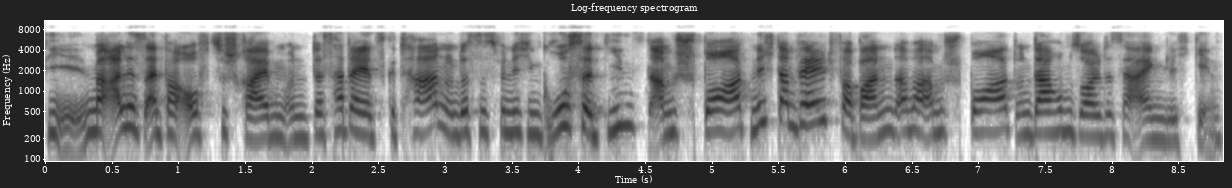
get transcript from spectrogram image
die, mal alles einfach aufzuschreiben. Und das hat er jetzt getan. Und das ist, finde ich, ein großer Dienst am Sport. Nicht am Weltverband, aber am Sport. Und darum sollte es ja eigentlich gehen.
